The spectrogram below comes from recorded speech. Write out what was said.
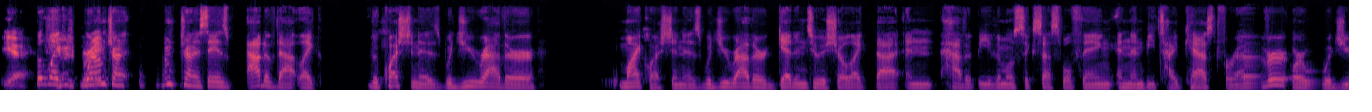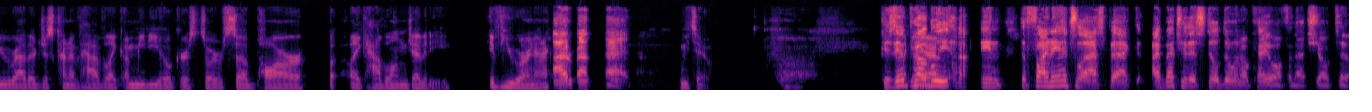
Yeah, But like what I'm great. trying what I'm trying to say is out of that, like the question is, would you rather my question is, would you rather get into a show like that and have it be the most successful thing and then be typecast forever? Or would you rather just kind of have like a mediocre sort of subpar but like have longevity if you were an actor? I'd rather that Me too. Oh, because they're Yeah. probably. I mean, the financial aspect. I bet you they're still doing okay off of that show too.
